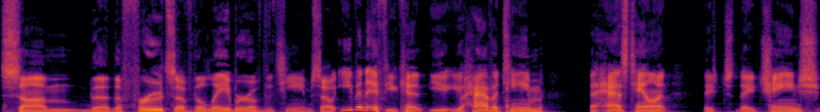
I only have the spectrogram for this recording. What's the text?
some the the fruits of the labor of the team. So even if you can you, you have a team that has talent, they they change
